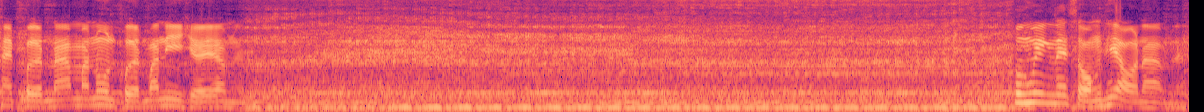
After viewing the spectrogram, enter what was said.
ให้เปิดน้ำมานู่นเปิดมานี่เฉยครับเนี่ยเพิ่งวิ่งได้สองเที่ยวนะครับเนี่ย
